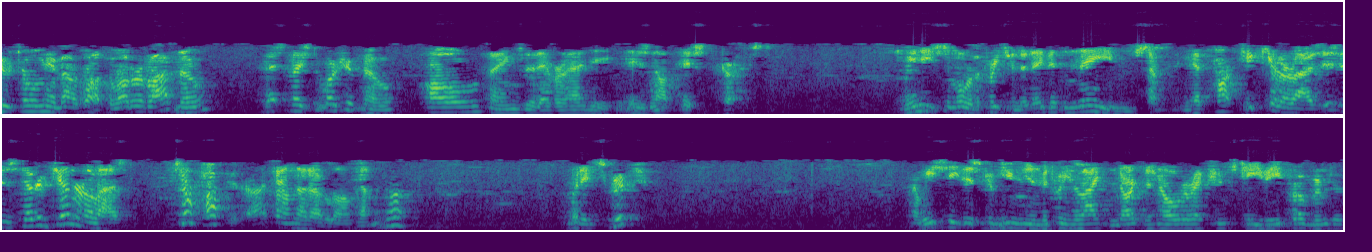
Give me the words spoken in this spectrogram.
who told me about what? The water of life? No. Best place to worship? No all things that ever I need. It is not this Christ. We need some more of the preaching today that names something, that particularizes instead of generalizing. Not popular. I found that out a long time ago. But it's Scripture. And we see this communion between light and darkness in all directions, TV programs of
